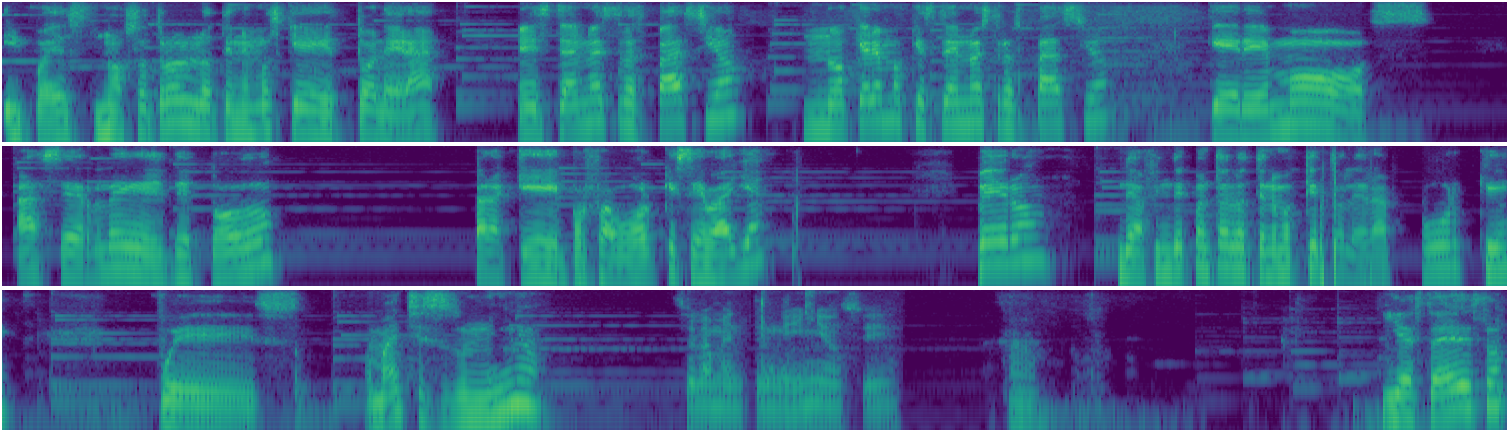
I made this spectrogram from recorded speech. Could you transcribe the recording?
Y pues nosotros lo tenemos que tolerar. Está en nuestro espacio, no queremos que esté en nuestro espacio, queremos hacerle de todo para que por favor que se vaya. Pero de a fin de cuentas lo tenemos que tolerar porque pues, no manches, es un niño. Solamente un niño, sí. Y hasta eso,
